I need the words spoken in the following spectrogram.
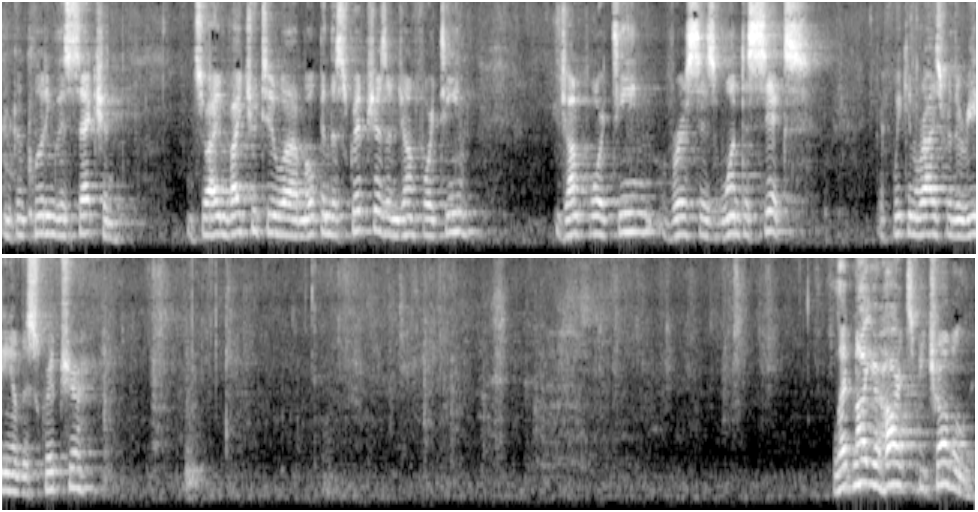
and concluding this section. so I invite you to um, open the scriptures in John 14. John 14, verses 1 to 6. If we can rise for the reading of the scripture. Let not your hearts be troubled.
